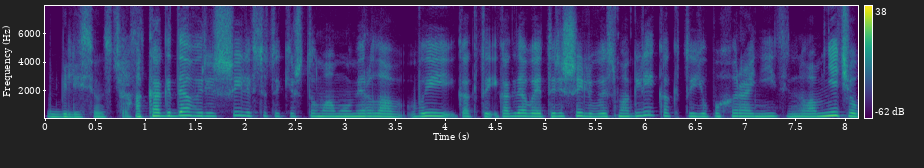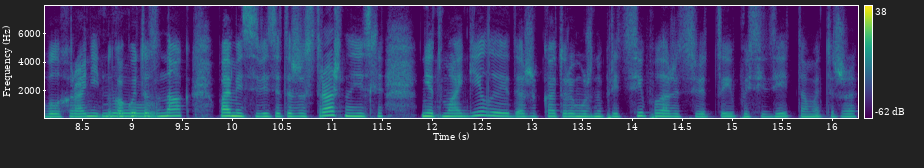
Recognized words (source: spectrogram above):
в Тбилиси он сейчас. А когда вы решили все-таки, что мама умерла, вы как-то, и когда вы это решили, вы смогли как-то ее похоронить? Ну, вам нечего было хоронить, но ну, какой-то ну знак памяти, ведь это же страшно, если нет могилы, даже к которой можно прийти, положить цветы, посидеть там, это же,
